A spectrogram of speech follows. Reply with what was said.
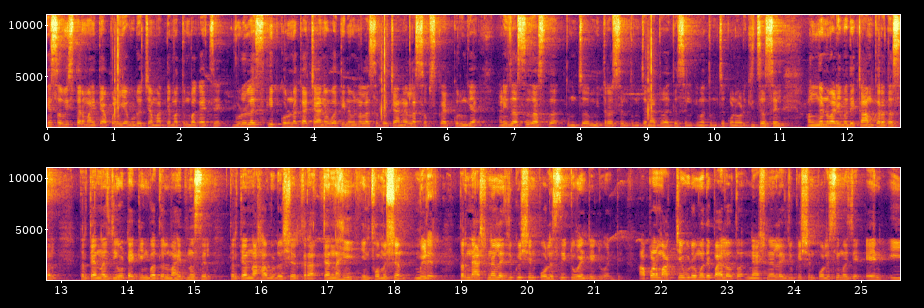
हे सविस्तर माहिती आपण या व्हिडिओच्या माध्यमातून बघायचं आहे. व्हिडिओला स्किप करू नका चॅनलवरती नवीन आला असेल तर चॅनलला सबस्क्राईब करून घ्या. आणि जास्तीत जास्त तुमचं मित्र असेल तुमचं नातेवाईक असेल किंवा तुमचं कोण ओळखीचं असेल अंगणवाडीमध्ये काम करत असेल तर त्यांना जिओ टॅकिंगबद्दल माहीत नसेल तर त्यांना हा व्हिडिओ शेअर करा. त्यांनाही इन्फॉर्मेशन मिळेल. तर national education policy twenty twenty. आपण मागच्या व्हिडिओमध्ये पाहिलं होतं नॅशनल एज्युकेशन पॉलिसी म्हणजे एन ई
